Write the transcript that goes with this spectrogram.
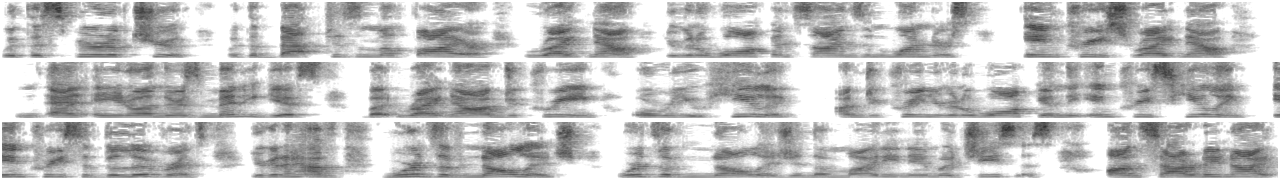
with the spirit of truth, with the baptism of fire right now. You're going to walk in signs and wonders. Increase right now. And, and, you know, and there's many gifts, but right now I'm decreeing over you healing. I'm decreeing you're going to walk in the increased healing, increase of deliverance. You're going to have words of knowledge, words of knowledge in the mighty name of Jesus. On Saturday night,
